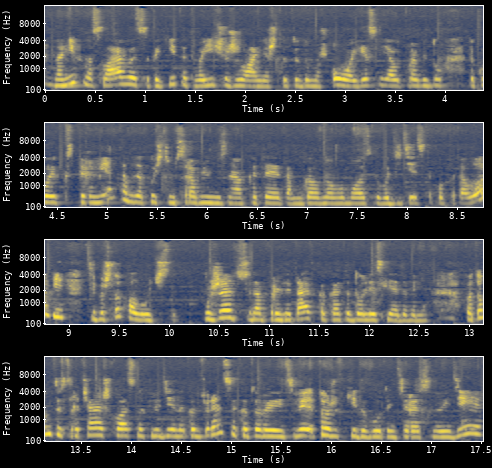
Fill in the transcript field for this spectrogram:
на них наслаиваются какие-то твои еще желания, что ты думаешь, о, если я вот проведу такой эксперимент, там, допустим, сравню, не знаю, КТ там головного мозга вот детей с такой патологией, типа, что получится. Уже сюда прилетает какая-то доля исследования. Потом ты встречаешь классных людей на конференции, которые тебе тоже вкидывают интересную идею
